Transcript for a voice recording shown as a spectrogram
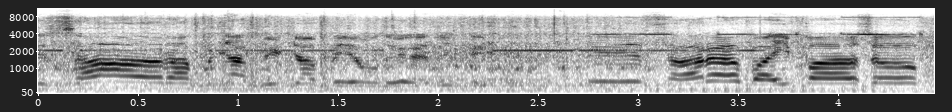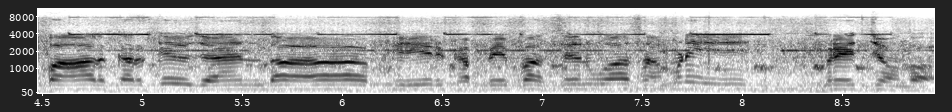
ਇਹ ਸਾਰਾ ਪੰਜਾਬੀ ਢਾਬੇ ਆਉਂਦੇ ਆ ਇਹਦੇ ਤੇ। ਇਹ ਸਾਰਾ ਬਾਈਪਾਸ ਪਾਰ ਕਰਕੇ ਉਜੈਨ ਦਾ ਫੇਰ ਖੱਬੇ ਪਾਸੇ ਨੂੰ ਆ ਸਾਹਮਣੇ ਬ੍ਰਿਜ ਆਉਂਦਾ।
